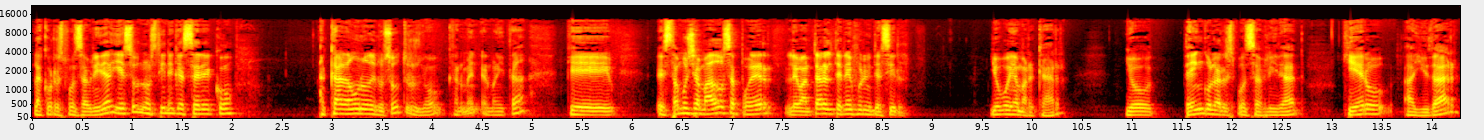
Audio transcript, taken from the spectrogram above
la corresponsabilidad y eso nos tiene que hacer eco a cada uno de nosotros, ¿no, Carmen, hermanita? Que estamos llamados a poder levantar el teléfono y decir, yo voy a marcar, yo tengo la responsabilidad, quiero ayudar,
